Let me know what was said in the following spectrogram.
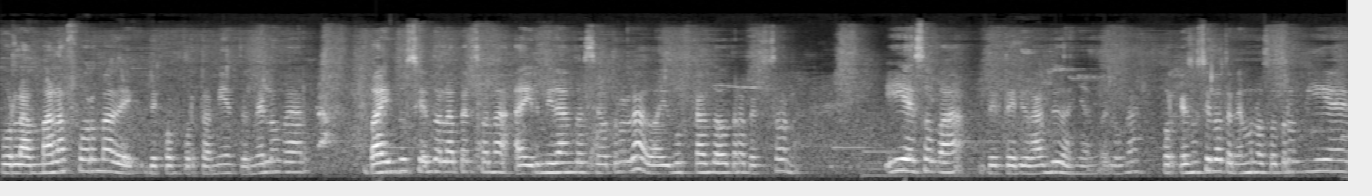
por la mala forma de, de comportamiento en el hogar, va induciendo a la persona a ir mirando hacia otro lado, a ir buscando a otra persona. Y eso va deteriorando y dañando el hogar, porque eso sí lo tenemos nosotros bien,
